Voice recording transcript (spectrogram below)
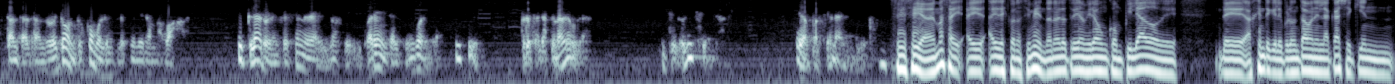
están tratando de tontos. ¿Cómo la inflación era más baja? Sí, claro, la inflación era, no sé, el 40, el 50. Sí, sí, pero sacaste una deuda. Y te lo dicen. Es apasionante. Sí, sí, además hay, hay, desconocimiento, ¿no? El otro día miraba un compilado de, de a gente que le preguntaban en la calle quién,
